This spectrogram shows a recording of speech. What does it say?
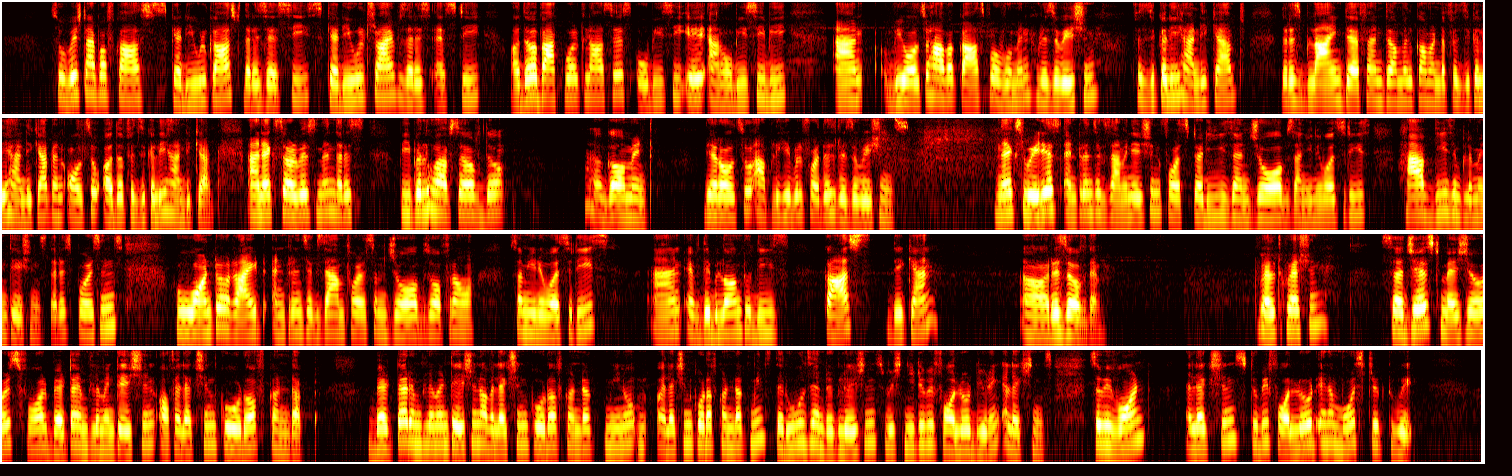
So which type of caste? Scheduled caste, that is SC, scheduled tribes, that is ST, other backward classes, OBCA and OBCB, and we also have a caste for women reservation physically handicapped. There is blind deaf and dumb will come under physically handicapped and also other physically handicapped. And ex-servicemen that is people who have served the uh, government they are also applicable for these reservations. Next various entrance examination for studies and jobs and universities have these implementations. That is persons who want to write entrance exam for some jobs or from some universities. And if they belong to these castes they can uh, reserve them. 12th question. Suggest measures for better implementation of election code of conduct. Better implementation of election code of conduct mean election code of conduct means the rules and regulations which need to be followed during elections. So we want elections to be followed in a more strict way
